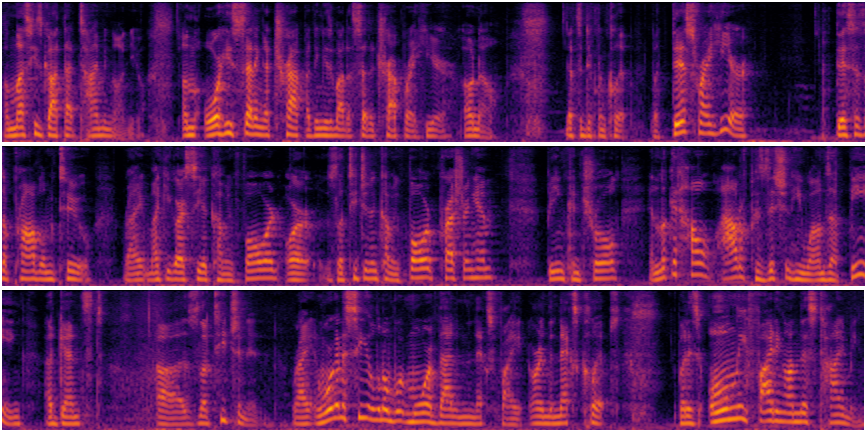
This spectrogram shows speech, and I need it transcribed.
unless he's got that timing on you. Um, or he's setting a trap. I think he's about to set a trap right here. Oh, no. That's a different clip. But this right here, this is a problem too, right? Mikey Garcia coming forward, or Zlaticanin coming forward, pressuring him, being controlled. And look at how out of position he winds up being against uh, Zlaticanin, right? And we're going to see a little bit more of that in the next fight, or in the next clips but is only fighting on this timing,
